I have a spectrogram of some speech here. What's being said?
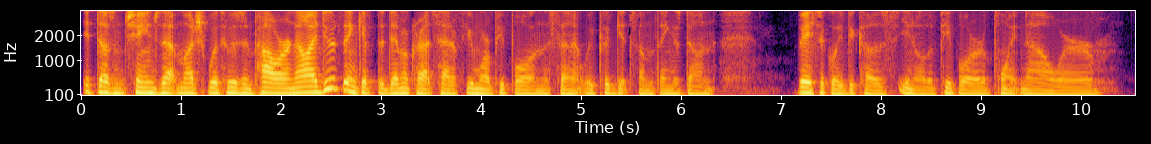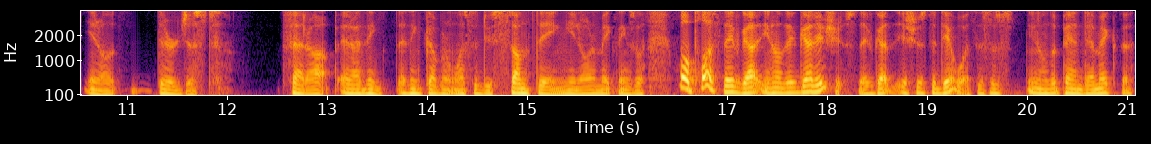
it doesn't change that much with who's in power. Now, I do think if the Democrats had a few more people in the Senate, we could get some things done. Basically, because, you know, the people are at a point now where, you know, they're just fed up. And I think, I think government wants to do something, you know, to make things, well, plus they've got, you know, they've got issues. They've got issues to deal with. This is, you know, the pandemic, the,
